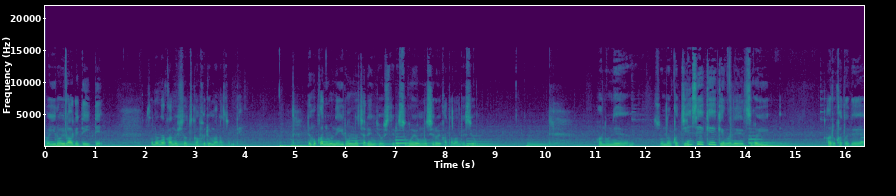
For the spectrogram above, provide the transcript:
こういろいろ挙げていて。その中の一つがフルマラソンで。で他にもねいろんなチャレンジをしてるすごい面白い方なんですよ。あのねそうなんか人生経験がねすごいある方で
